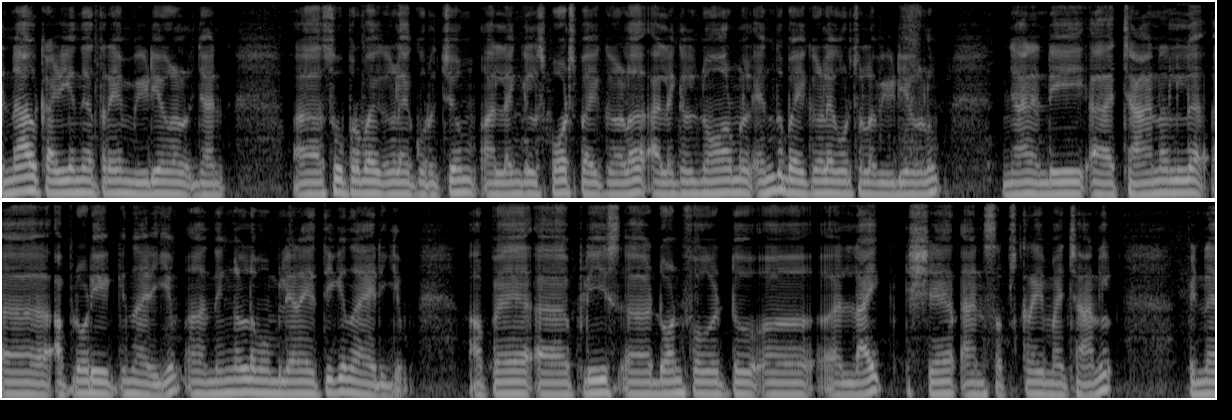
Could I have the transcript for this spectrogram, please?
എന്നാൽ കഴിയുന്ന അത്രയും വീഡിയോകൾ ഞാൻ സൂപ്പർ ബൈക്കുകളെക്കുറിച്ചും അല്ലെങ്കിൽ സ്പോർട്സ് ബൈക്കുകൾ അല്ലെങ്കിൽ നോർമൽ എന്ത് ബൈക്കുകളെക്കുറിച്ചുള്ള വീഡിയോകളും ഞാൻ എന്റെ ഈ ചാനലിൽ അപ്ലോഡ് ചെയ്യുന്നതായിരിക്കും. നിങ്ങളുടെ മുമ്പിൽ ഞാൻ എത്തിക്കുന്നതായിരിക്കും. അപ്പോൾ please don't forget to like share and subscribe my channel പിന്നെ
